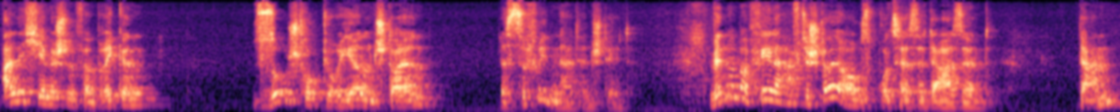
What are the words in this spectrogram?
alle chemischen Fabriken so strukturieren und steuern, dass Zufriedenheit entsteht. Wenn aber fehlerhafte Steuerungsprozesse da sind, dann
